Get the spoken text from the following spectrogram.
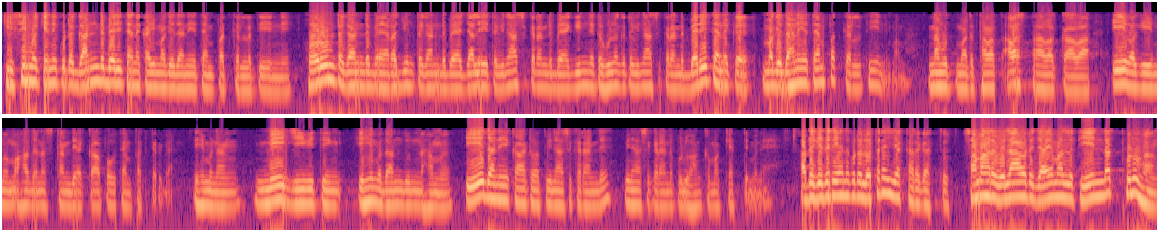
කිසිම කෙනෙකුට ගන්න බැරි තැනකයි මගේ ධනෙ තැම්පත් කරලා තියෙන්නේ. හොරුන්ට ගන්න බෑ, රජුන්ට ගන්න බෑ, ජලයට විනාශ කරන්න බෑ, ගින්නට හුළඟට විනාශ කරන්න බැරි තැනක මගේ ධනෙ තැම්පත් කරලා තියෙන්නේ මම. නමුත් මට තවත් අවස්ථාවක් ආවා ඒ වගේම මහදනස්කන්ධයක් ආපහු තැම්පත් කරගන්න. එහෙමනම් මේ ජීවිතෙන් එහෙම දන් දුන්නහම ඒ ධනෙ කාටවත් විනාශ කරන්න විනාශ කරන්න පුළුවන් කමක් ඇත්තෙම නැහැ. අද ගෙදර යනකොට ලොතරැයියක් අරගත්තොත් සමහර වෙලාවට ජයමල්ල තියෙන්නත් පුළුවන්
